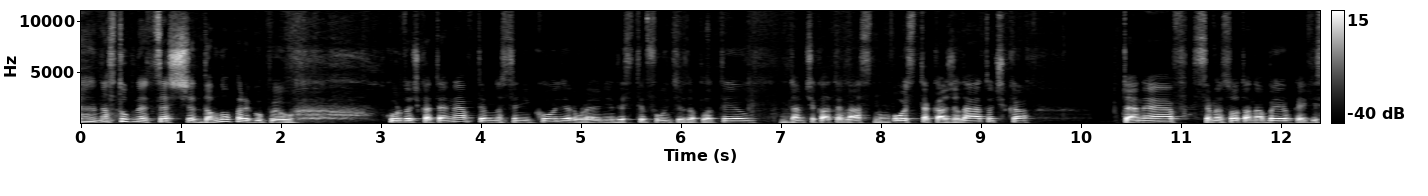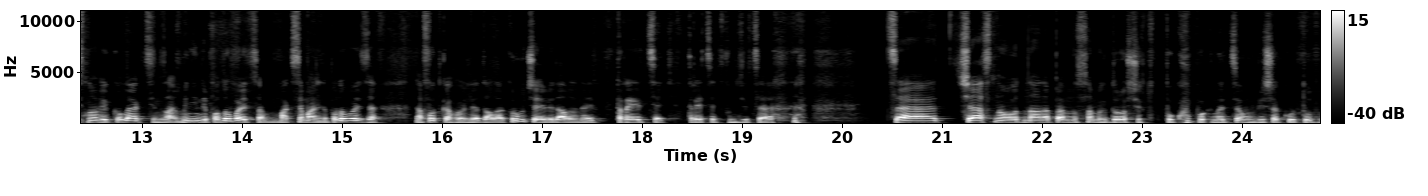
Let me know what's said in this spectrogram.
Наступне це ще давно перекупив. Курточка ТНФ, темно-синій колір, в районі 10 фунтів заплатив. Будемо чекати весну. Ось така жилеточка. ТНФ, 700 набивка, якісь нові колекції. Не знаю, мені не подобається, максимально не подобається. На фотках виглядала круче, я віддав за неї 30 30 фунтів. Це, це чесно, одна, напевно, з самих дорожчих тут покупок на цьому вішаку. Тут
